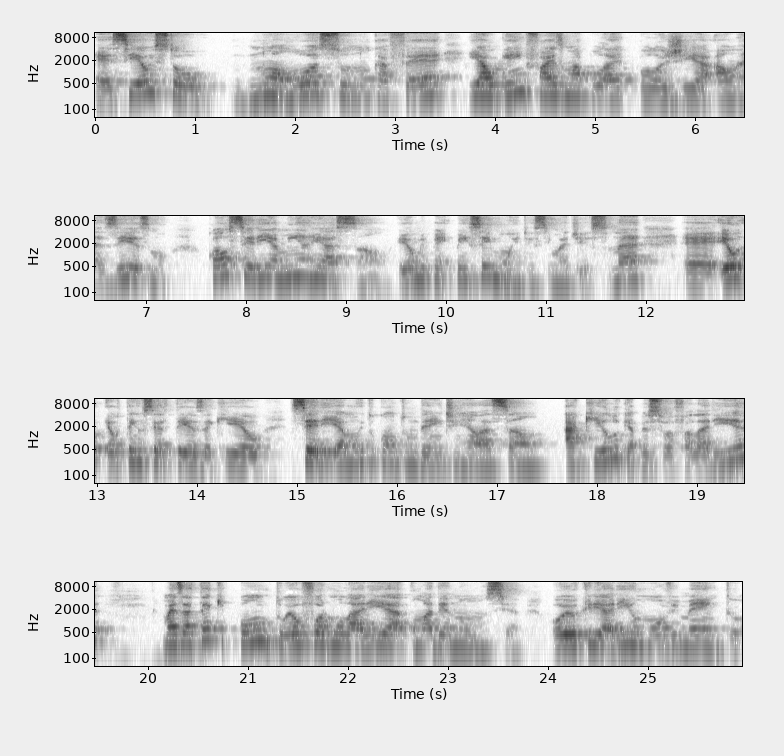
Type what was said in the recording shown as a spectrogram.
é, se eu estou no almoço, num café, e alguém faz uma apologia ao nazismo, qual seria a minha reação? Eu me pensei muito em cima disso, né? É, eu, eu tenho certeza que eu seria muito contundente em relação àquilo que a pessoa falaria, mas até que ponto eu formularia uma denúncia, ou eu criaria um movimento,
